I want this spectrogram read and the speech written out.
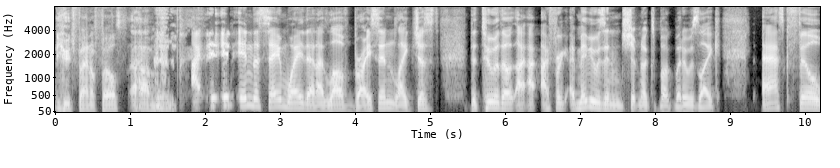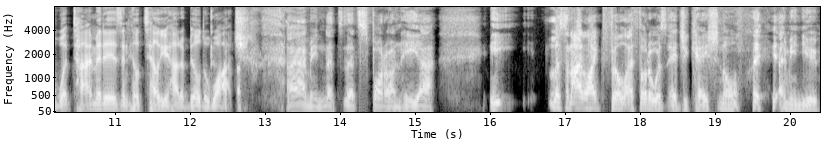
huge fan of Phil's. Um, I in, in the same way that I love Bryson, like just the two of those. I I, I forget. Maybe it was in Shipnuck's book, but it was like, ask Phil what time it is, and he'll tell you how to build a watch. I mean, that's that's spot on. He uh he listen, I liked Phil. I thought it was educational. I mean, you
